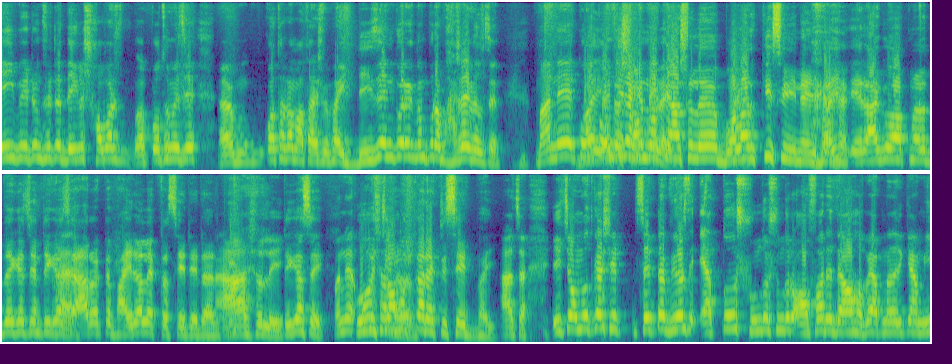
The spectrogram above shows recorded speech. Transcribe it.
এই বেডরুম সেটটা দেখলে সবার প্রথমে যে কথাটা মাথায় আসবে ভাই ডিজাইন করে একদম পুরো ভাষায় ফেলছেন। মানে সম্পর্কে আসলে বলার কিছুই নেই ভাই। এর আগেও আপনারা দেখেছেন ঠিক আছে হ্যাঁ। আরও একটা ভাইরাল একটা সেট এটা কি। ঠিক আছে? মানে খুবই চমৎকার একটি সেট ভাই। আচ্ছা এই চমৎকার সেট- সেটটা ভিউয়ার্স এত সুন্দর সুন্দর অফারে দেওয়া হবে। আপনাদেরকে আমি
